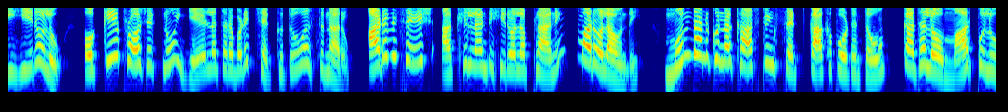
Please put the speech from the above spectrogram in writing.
ఈ హీరోలు. ఒకే ప్రాజెక్ట్ను ఏళ్ళ తరబడి చెక్కుతూ వస్తున్నారు. అడవిశేష్ అఖిల్ లాంటి హీరోల ప్లానింగ్ మరోలా ఉంది. ముందనుకున్న కాస్టింగ్ సెట్ కాకపోవడంతో కథలో మార్పులు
